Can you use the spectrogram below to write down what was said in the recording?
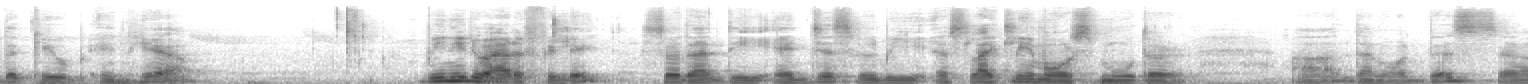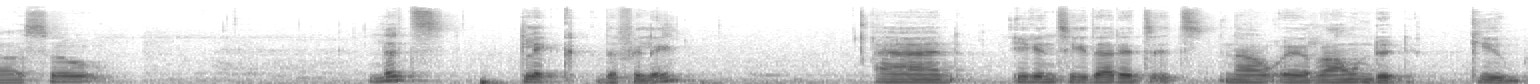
the cube in here, we need to add a fillet so that the edges will be slightly more smoother uh, than what this. Uh, so let's click the fillet and you can see that it's, it's now a rounded cube.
